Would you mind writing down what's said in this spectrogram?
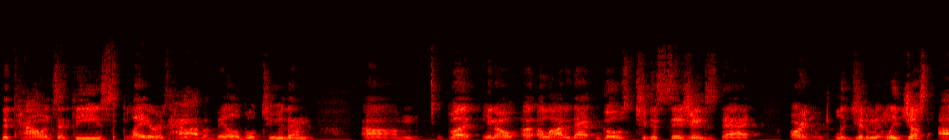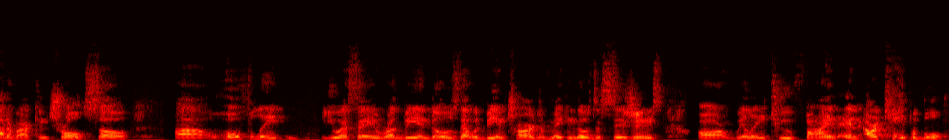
the talents that these players have available to them. Um, but you know, a, a, lot of that goes to decisions that are legitimately just out of our control. So uh, hopefully, USA Rugby and those that would be in charge of making those decisions are willing to find and are capable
